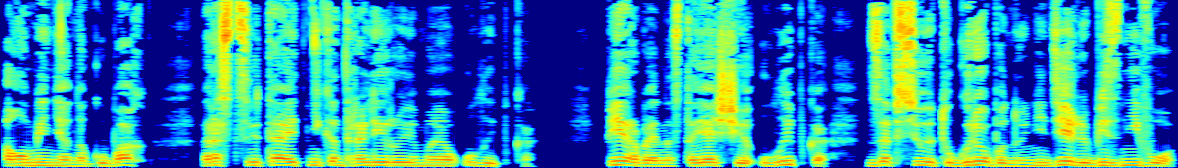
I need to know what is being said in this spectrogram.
А у меня на губах расцветает неконтролируемая улыбка. Первая настоящая улыбка за всю эту гребаную неделю без него.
